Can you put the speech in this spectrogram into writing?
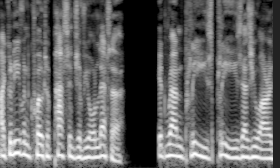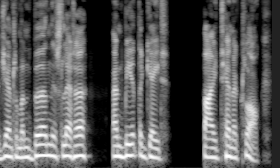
I could even quote a passage of your letter. It ran, Please, please, as you are a gentleman, burn this letter and be at the gate by ten o'clock.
